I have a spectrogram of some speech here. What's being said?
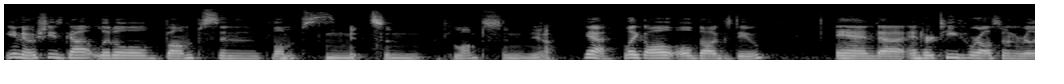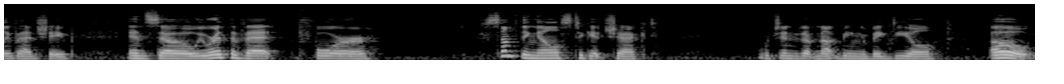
you know she's got little bumps and lumps Knits and lumps and yeah. Yeah, like all old dogs do. And uh, and her teeth were also in really bad shape. And so we were at the vet for something else to get checked, which ended up not being a big deal. Oh,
